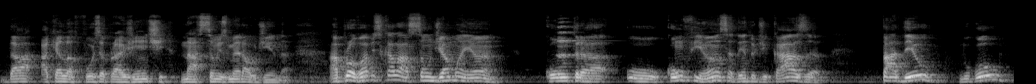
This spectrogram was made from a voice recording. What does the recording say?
dá aquela força pra gente, Nação Esmeraldina. A provável escalação de amanhã contra o Confiança dentro de casa, Tadeu no gol,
